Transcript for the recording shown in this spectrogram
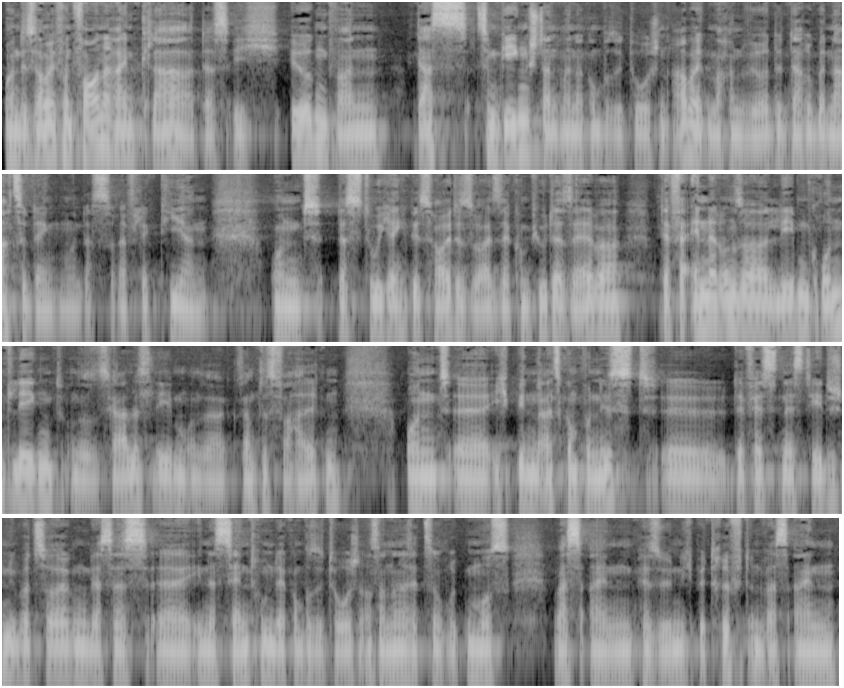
Und es war mir von vornherein klar, dass ich irgendwann das zum Gegenstand meiner kompositorischen Arbeit machen würde, darüber nachzudenken und das zu reflektieren. Und das tue ich eigentlich bis heute so. Also der Computer selber, der verändert unser Leben grundlegend, unser soziales Leben, unser gesamtes Verhalten. Und äh, ich bin als Komponist äh, der festen ästhetischen Überzeugung, dass das äh, in das Zentrum der kompositorischen Auseinandersetzung rücken muss, was einen persönlich betrifft und was einen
